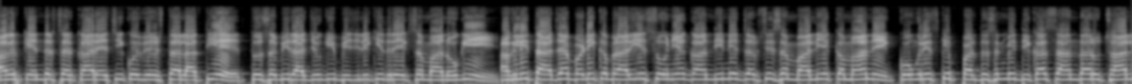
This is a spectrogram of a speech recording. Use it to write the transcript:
अगर केंद्र सरकार ऐसी कोई व्यवस्था लाती है तो सभी राज्यों की बिजली की दर एक समान होगी। अगली ताज़ा बड़ी खबर रही है सोनिया गांधी ने जब से संभाली कमान, कांग्रेस के प्रदर्शन में दिखा शानदार उछाल।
